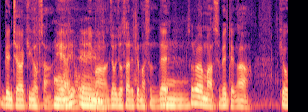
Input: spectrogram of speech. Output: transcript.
ベンチャー企業さん AI の今上場されてますんで、それはまあ全てが境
